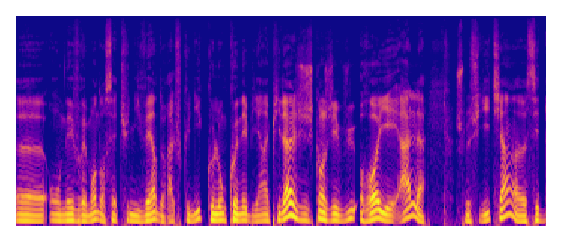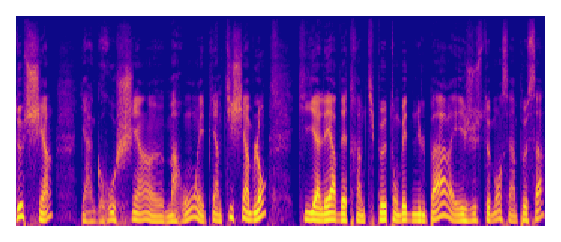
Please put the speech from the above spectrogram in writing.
Euh, on est vraiment dans cet univers de Ralph Koenig que l'on connaît bien. Et puis là, quand j'ai vu Roy et Al, je me suis dit, tiens, euh, ces deux chiens, il y a un gros chien euh, marron et puis un petit chien blanc qui a l'air d'être un petit peu tombé de nulle part. Et justement, c'est un peu ça.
